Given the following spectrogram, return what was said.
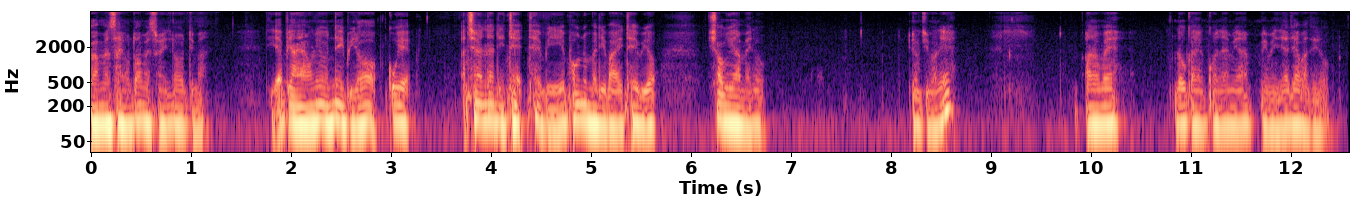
ဘာမှဆိုင်တော့မယ်ဆိုရင်ကျွန်တော်ဒီမှာဒီအပြာရောင်လေးကိုနှိပ်ပြီးတော့ကိုယ့်ရဲ့အချက်လက်တွေထည့်ထည့်ပြီးဖုန်းနံပါတ်တွေပါထည့်ပြီးတော့ရှောက်ရမယ်လို့ယုံကြည်ပါလေအားလုံးပဲလောက်ကိုင်းခွင့်လန်းများမြင်မြင်ကြကြပါသေးလို့ဆုတောင်းပေးပါလေ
